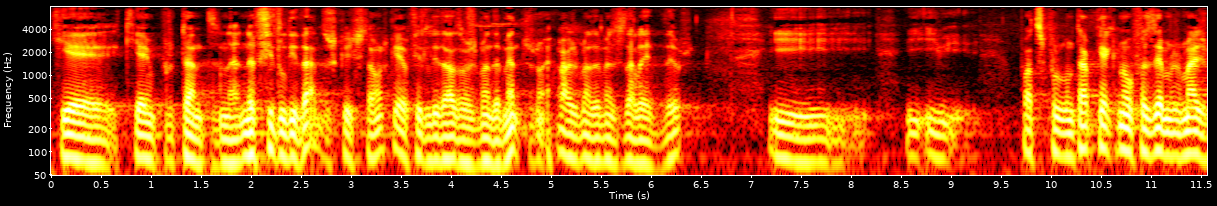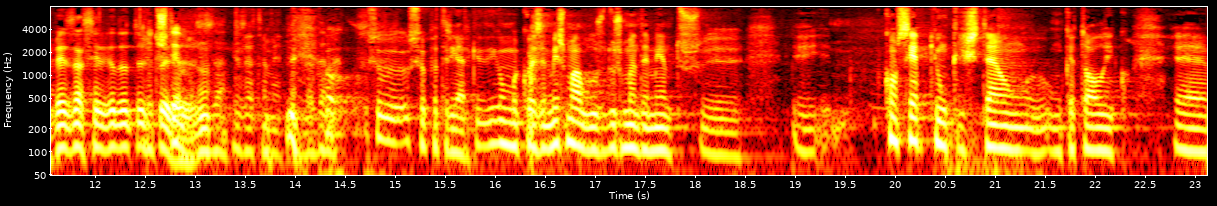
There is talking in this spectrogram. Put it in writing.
que é, que é importante na, na fidelidade dos cristãos, que é a fidelidade aos mandamentos, é? aos mandamentos da lei de Deus, e, e pode-se perguntar porque é que não o fazemos mais vezes acerca de outras coisas. Temas, não? Exato. Exatamente. Exatamente. Oh, o, senhor, o senhor Patriarca, diga uma coisa, mesmo à luz dos mandamentos, eh, eh, concebe que um cristão, um católico, eh,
